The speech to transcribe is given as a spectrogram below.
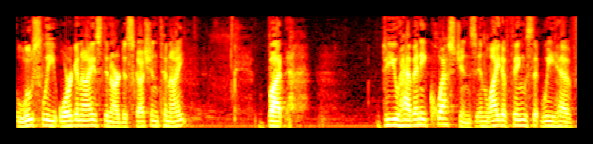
loosely organized in our discussion tonight, but do you have any questions in light of things that we have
